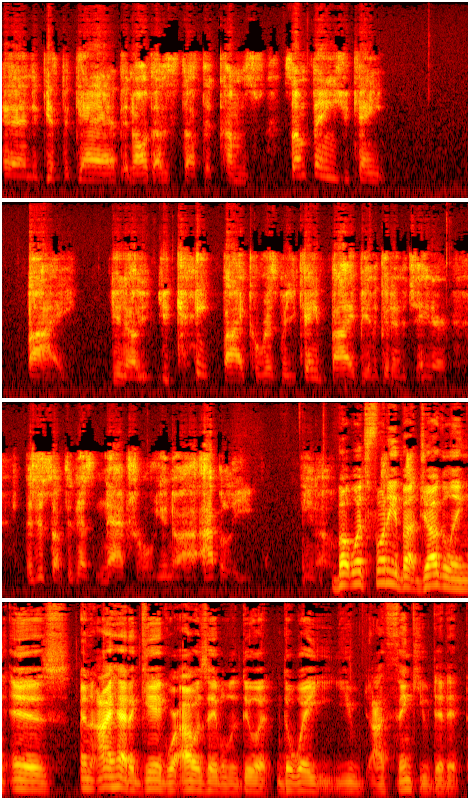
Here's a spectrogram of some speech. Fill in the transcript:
and the gift of gab and all the other stuff that comes. Some things you can't buy. You know, you can't buy charisma. You can't buy being a good entertainer. It's just something that's natural. You know, I, I believe. You know. But what's funny about juggling is, and I had a gig where I was able to do it the way you, I think you did it.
